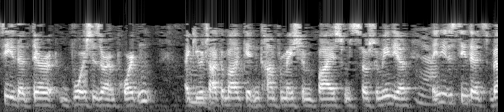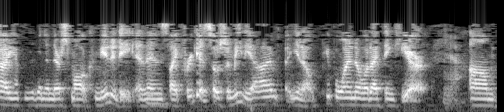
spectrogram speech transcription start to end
see that their voices are important, like you were talking about getting confirmation bias from social media, Yeah. they need to see that it's valuable even in their small community. And then it's like, forget social media. I'm, you know, people want to know what I think here Yeah. um,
